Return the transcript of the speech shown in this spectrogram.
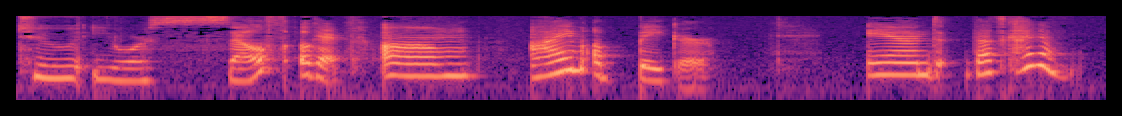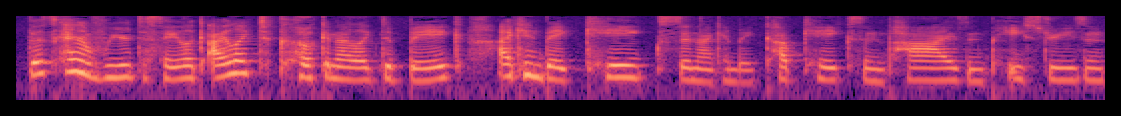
to yourself. Okay, um, I'm a baker. And that's kind of that's kind of weird to say. Like, I like to cook and I like to bake. I can bake cakes and I can bake cupcakes and pies and pastries and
